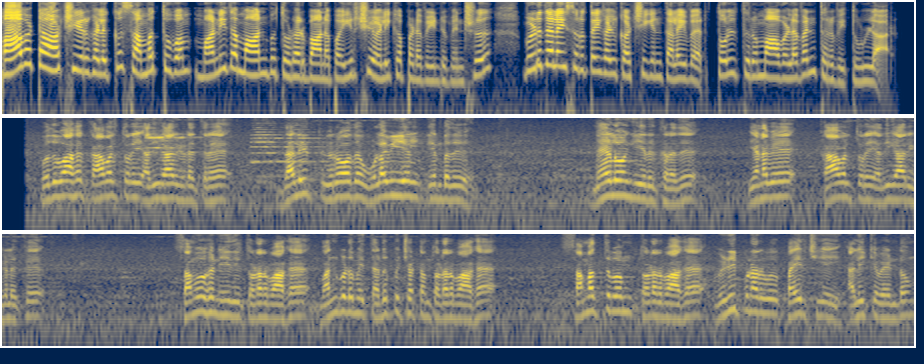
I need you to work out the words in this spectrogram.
மாவட்ட ஆட்சியர்களுக்கு சமத்துவம் மனித மாண்பு தொடர்பான பயிற்சி அளிக்கப்பட வேண்டும் என்று விடுதலை சிறுத்தைகள் கட்சியின் தலைவர் தொல் திருமாவளவன் தெரிவித்துள்ளார். பொதுவாக காவல்துறை அதிகாரிகளிடத்தில் தலித் விரோத உளவியல் என்பது மேலோங்கி இருக்கிறது. எனவே காவல்துறை அதிகாரிகளுக்கு சமூக நீதி தொடர்பாக வன்கொடுமை தடுப்புச் சட்டம் தொடர்பாக சமத்துவம் தொடர்பாக விழிப்புணர்வு பயிற்சியை அளிக்க வேண்டும்.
